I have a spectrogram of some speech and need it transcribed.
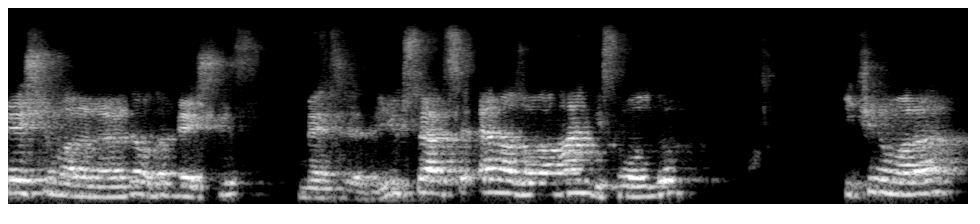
5 numara nerede? O da 500 metrede. Yükseltisi en az olan hangisi oldu? 2 numara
